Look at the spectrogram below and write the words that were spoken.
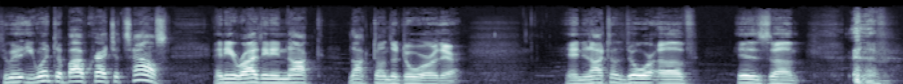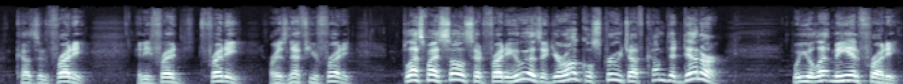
to, he went to Bob Cratchit's house and he arrived and he knocked, knocked on the door there. And he knocked on the door of his um, cousin Freddie. And he, Fred, Freddie, or his nephew Freddie, bless my soul, said Freddie, who is it? Your Uncle Scrooge, I've come to dinner. Will you let me in, Freddie?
